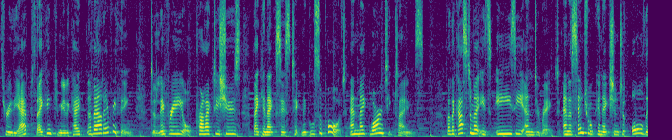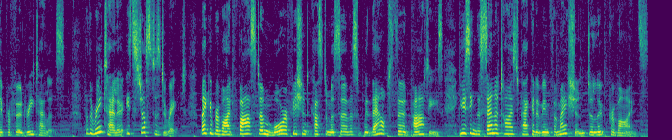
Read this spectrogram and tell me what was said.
Through the app, they can communicate about everything delivery or product issues, they can access technical support and make warranty claims. For the customer, it's easy and direct and a central connection to all their preferred retailers. For the retailer, it's just as direct. They can provide faster, more efficient customer service without third parties using the sanitised packet of information Delloop provides.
